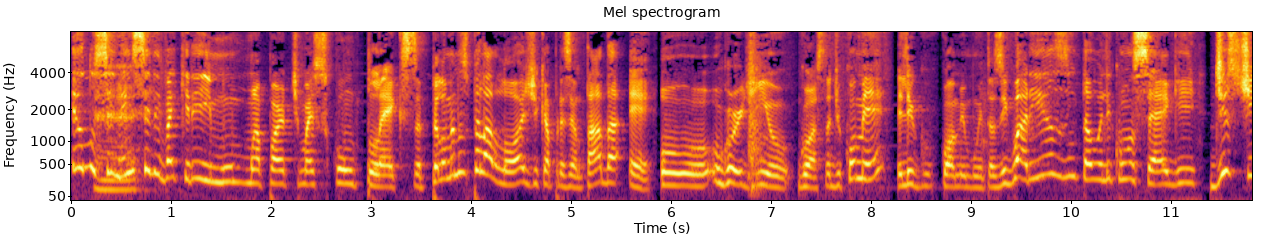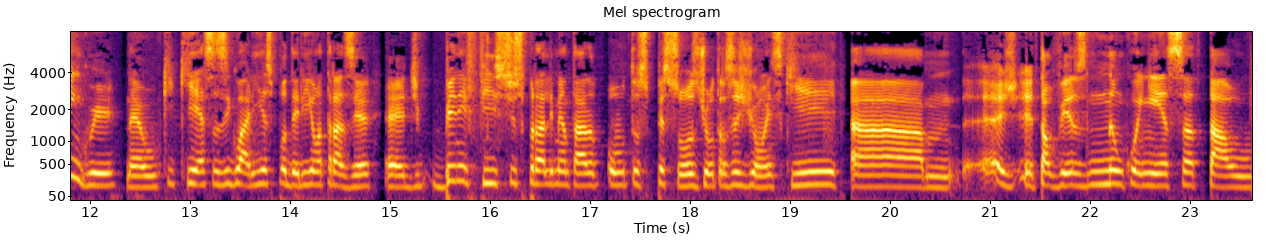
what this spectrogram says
Eu não sei nem se ele vai querer ir uma parte mais complexa. Pelo menos pela lógica apresentada, é. O, o gordinho gosta de comer, ele come muitas iguarias, então ele consegue distinguir né, o que, que essas iguarias poderiam trazer é, de benefícios para alimentar outras pessoas de outras regiões que ah, é, é, talvez não conheça tal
